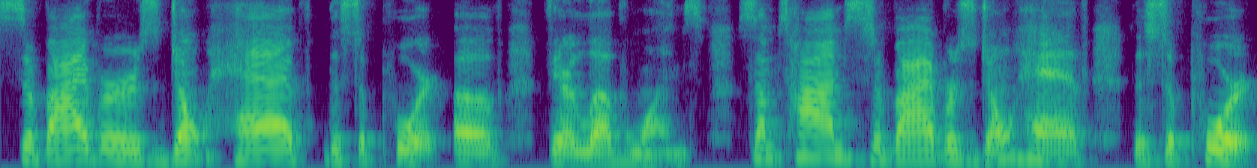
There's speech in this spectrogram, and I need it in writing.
survivors don't have the support of their loved ones. Sometimes survivors don't have the support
